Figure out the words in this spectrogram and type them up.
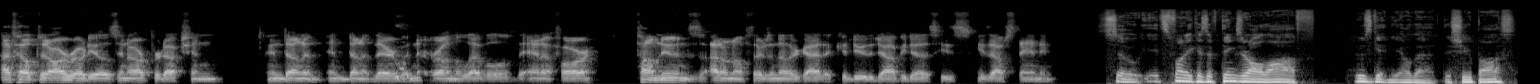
I've helped at our rodeos in our production and done it and done it there, but never on the level of the NFR Tom Noons, I don't know if there's another guy that could do the job he does. He's he's outstanding. So it's funny because if things are all off, who's getting yelled at? The chute boss.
